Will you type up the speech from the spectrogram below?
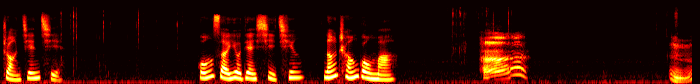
装进去，红色有点喜庆，能成功吗？嗯？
